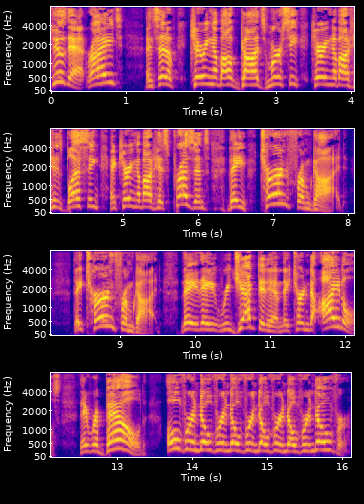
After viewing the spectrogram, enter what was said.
do that, right? Instead of caring about God's mercy, caring about his blessing, and caring about his presence, they turned from God. They turned from God. They, they rejected him. They turned to idols. They rebelled over and over and over and over and over and over.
